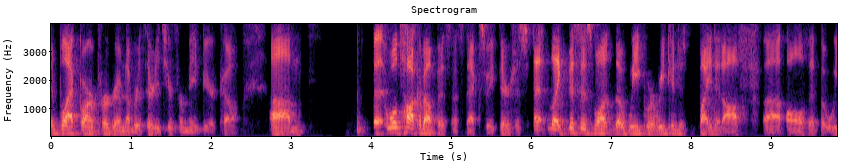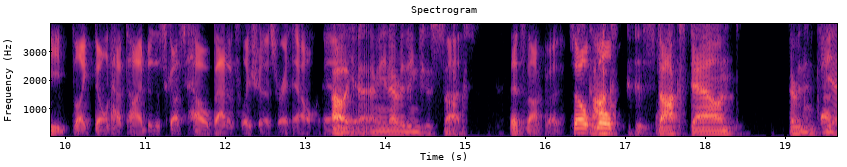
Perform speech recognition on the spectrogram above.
at Black Barn program number 32 for Maine Beer Co. Um, uh, we'll talk about business next week. There's just uh, like this is one the week where we can just bite it off uh, all of it, but we like don't have time to discuss how bad inflation is right now. And oh yeah, I mean everything just sucks. It's not good. So stocks, we'll, stocks down, everything's yeah. yeah.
